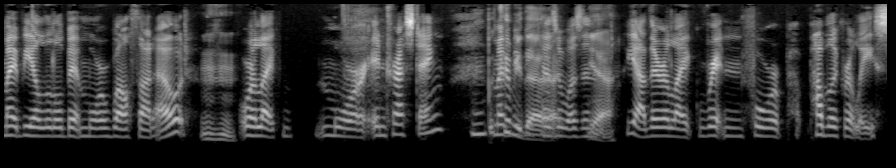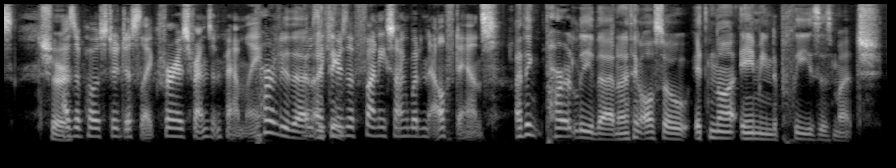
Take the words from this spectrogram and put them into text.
might be a little bit more well thought out, mm-hmm. or like more interesting. Mm-hmm. Might could be that because it wasn't. Yeah, yeah, they were like written for pu- public release sure. as opposed to just like for his friends and family. Partly It that was I like think. here's a funny song about an elf dance. I think partly that, and I think also it's not aiming to please as much.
